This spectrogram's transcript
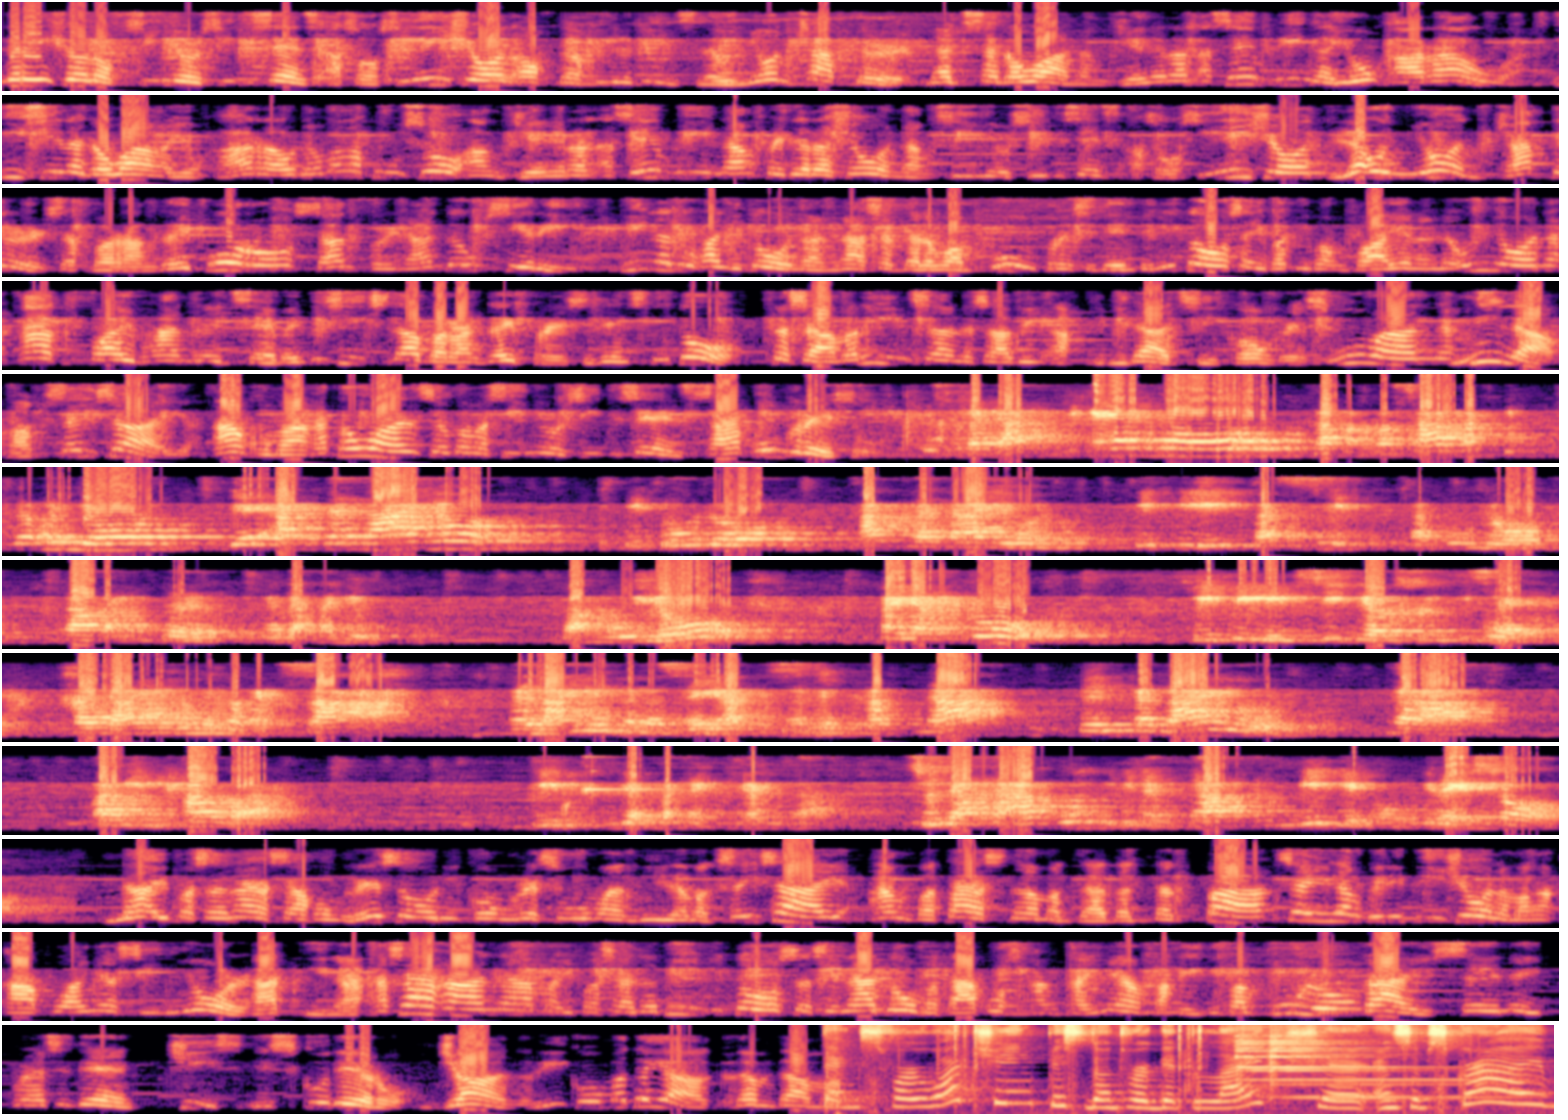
Federation of Senior Citizens Association of the Philippines, La Union Chapter, nagsagawa ng General Assembly ngayong araw. Isinagawa ngayong araw ng mga puso ang General Assembly ng Federasyon ng Senior Citizens Association, La Union Chapter sa Barangay Poro, San Fernando City. Pinaluhan ito ng nasa 20 presidente nito sa iba't ibang bayan ng La Union at 576 na barangay presidents nito. Kasama rin sa nasabing aktibidad si Congresswoman Mila Magsaysay ang kumakatawan sa mga senior citizens sa Kongreso. Mo, nakakasama naman yun, kaya ang nanayon, itulong ang nanayon, hindi pasit na tulong na maitan kada kayo. Panguyo, kaya ko, hindi senior citizen, kanayon na nakaksa, kanayon dan kanayon na paminhawa hindi pa nagkaka. So, nakakapon, pinagdakan din yung kongreso. Naipasa na sa Kongreso ni Congresswoman Mila Magsaysay ang batas na magdadagdag pa sa ilang benepisyo ng mga kapwa niya senior at inaasahan na maipasa na din ito sa Senado matapos ang kanyang pakikipagpulong kay Senate President Cheese Escudero John Rico Madayag Damdama. Thanks for watching! Please don't forget to like, share, and subscribe!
